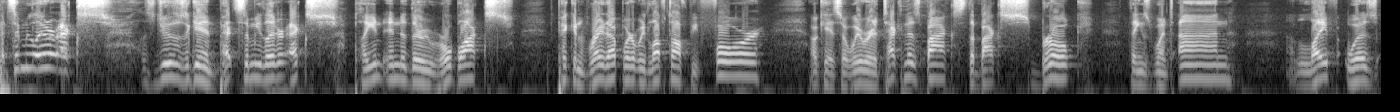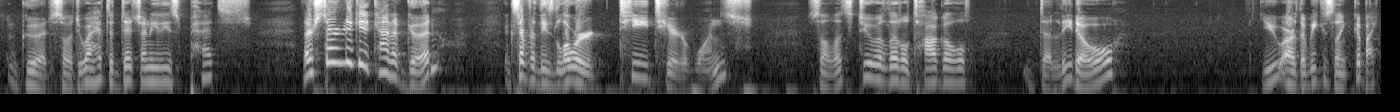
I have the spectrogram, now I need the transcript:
Pet Simulator X. Let's do this again. Pet Simulator X. Playing into the Roblox. Picking right up where we left off before. Okay, so we were attacking this box. The box broke. Things went on. Life was good. So do I have to ditch any of these pets? They're starting to get kind of good. Except for these lower T tier ones. So let's do a little toggle Delito. You are the weakest link. Goodbye.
